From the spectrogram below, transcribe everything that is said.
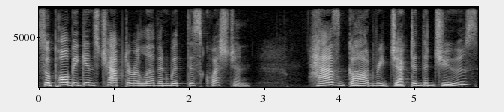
So Paul begins chapter 11 with this question Has God rejected the Jews?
